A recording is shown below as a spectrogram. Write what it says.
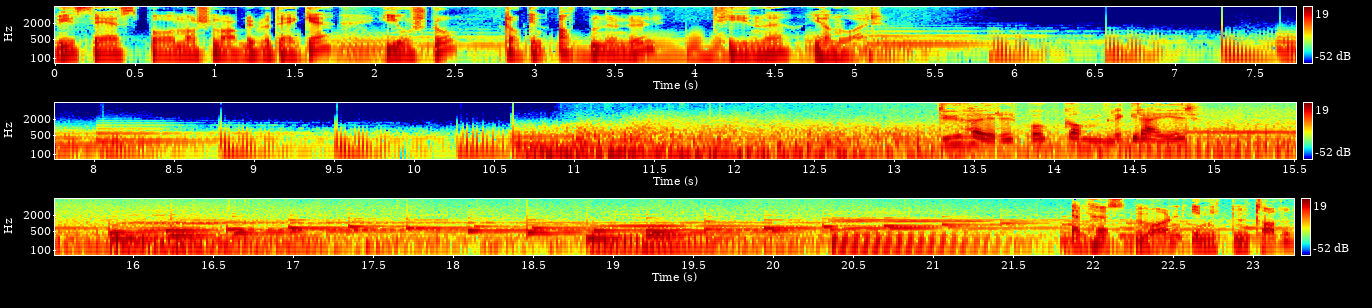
Vi ses på Nasjonalbiblioteket i Oslo klokken 18.00 10. januar. Du hører på gamle greier. En høstmorgen i 1912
